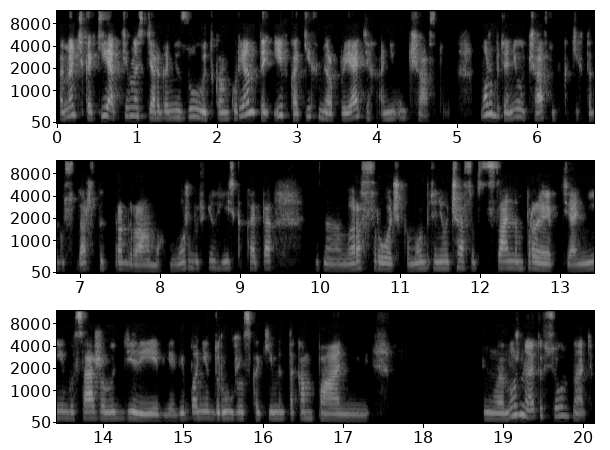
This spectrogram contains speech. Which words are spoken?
Поймете, какие активности организуют конкуренты и в каких мероприятиях они участвуют. Может быть, они участвуют в каких-то государственных программах, может быть, у них есть какая-то рассрочка, может быть, они участвуют в социальном проекте, они высаживают деревья, либо они дружат с какими-то компаниями. Э, нужно это все узнать.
